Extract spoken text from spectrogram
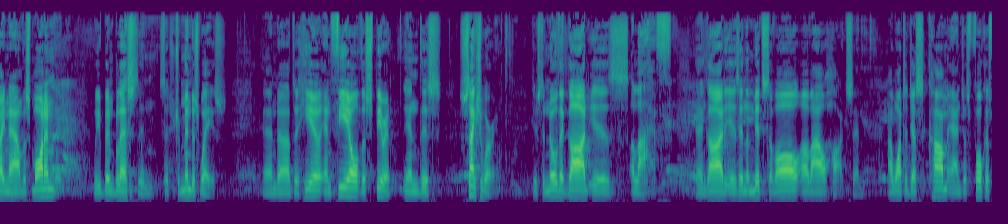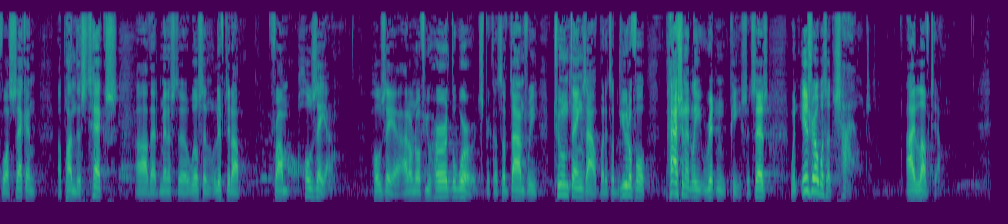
Right now this morning. We've been blessed in such tremendous ways. And uh, to hear and feel the Spirit in this sanctuary is to know that God is alive and God is in the midst of all of our hearts. And I want to just come and just focus for a second upon this text uh, that Minister Wilson lifted up from Hosea. Hosea. I don't know if you heard the words because sometimes we tune things out, but it's a beautiful, passionately written piece. It says, When Israel was a child, I loved him.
